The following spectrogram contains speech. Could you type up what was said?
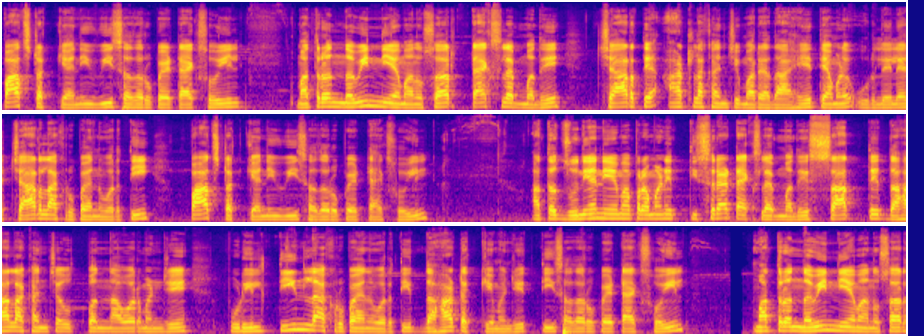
पाच टक्क्यांनी वीस हजार रुपये टॅक्स होईल. मात्र नवीन नियमानुसार टॅक्स स्लॅबमध्ये चार ते आठ लाखांची मर्यादा आहे. त्यामुळे उरलेल्या चार लाख रुपयांवरती पाच टक्क्यांनी वीस हजार रुपये टॅक्स होईल. आता जुन्या नियमाप्रमाणे तिसऱ्या टॅक्स स्लॅबमध्ये सात ते दहा लाखांच्या उत्पन्नावर म्हणजे पुढील तीन लाख रुपयांवरती दहा टक्के म्हणजे तीस हजार रुपये टॅक्स होईल. मात्र नवीन नियमानुसार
